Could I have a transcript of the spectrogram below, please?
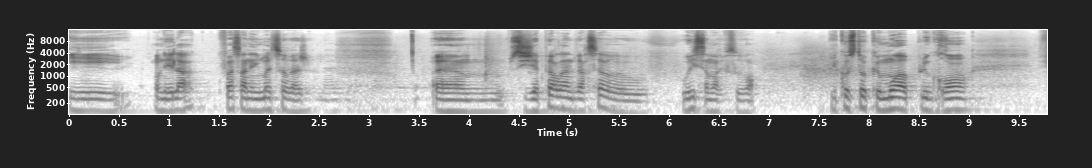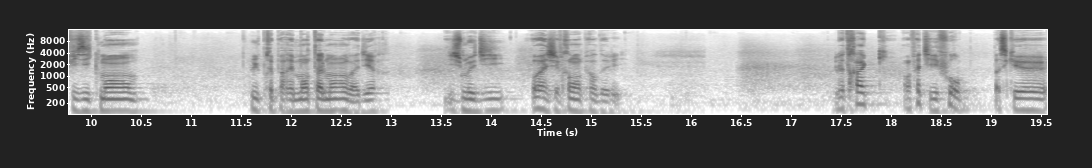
Et on est là face à un animal sauvage. Euh, si j'ai peur d'un adversaire, euh, oui, ça m'arrive souvent. Plus costaud que moi, plus grand physiquement, plus préparé mentalement, on va dire. je me dis, ouais, j'ai vraiment peur de lui. Le track, en fait, il est fourbe parce que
